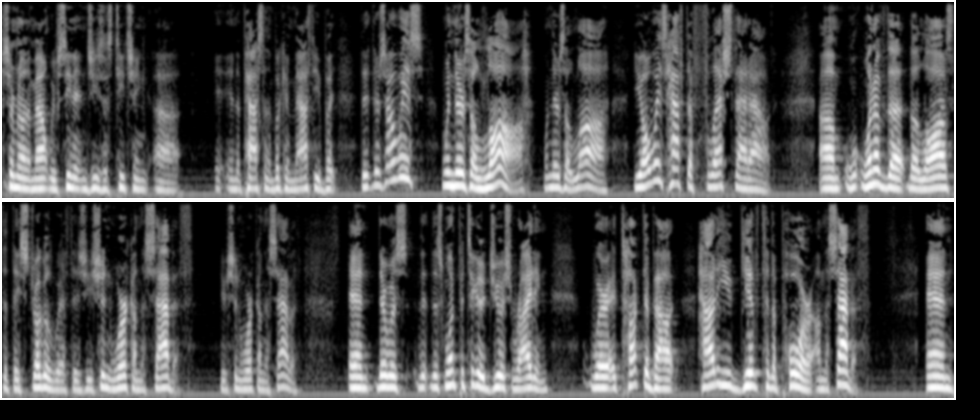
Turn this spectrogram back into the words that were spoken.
Sermon on the Mount. We've seen it in Jesus' teaching uh, in the past in the book of Matthew. But there's always, when there's a law, when there's a law, you always have to flesh that out. Um, w- one of the, the laws that they struggled with is you shouldn't work on the Sabbath. You shouldn't work on the Sabbath. And there was th- this one particular Jewish writing where it talked about how do you give to the poor on the Sabbath. And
